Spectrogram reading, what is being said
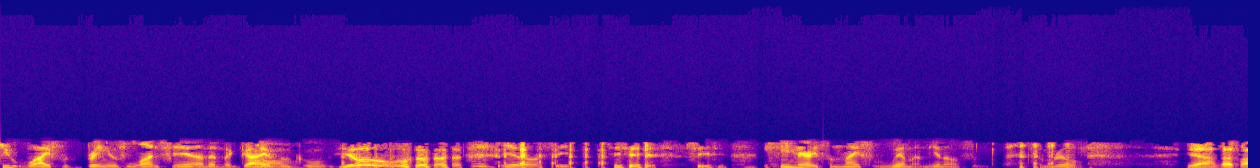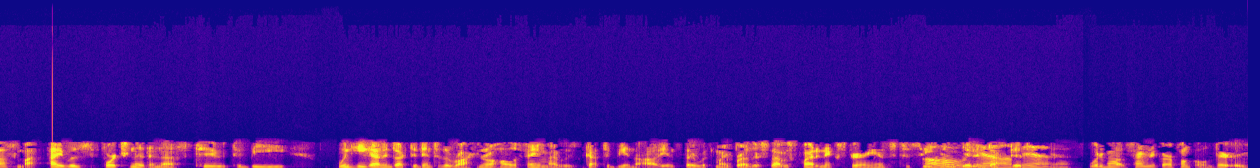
cute wife would bring his lunch in, and the guys Oh. would go, "Yo," you know. See, see, he married some nice women. You know, some, some real. yeah, that's awesome. I, I was fortunate enough to to be when he got inducted into the Rock and Roll Hall of Fame. I was got to be in the audience there with my brother, so that was quite an experience to see Oh, him get yeah, inducted. Yeah. What about Simon and Garfunkel? There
